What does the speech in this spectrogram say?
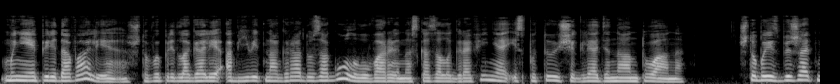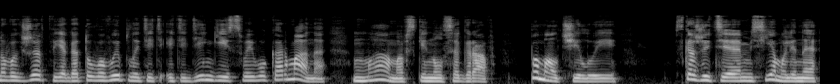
«Мне передавали, что вы предлагали объявить награду за голову Варена», сказала графиня, испытующе глядя на Антуана. «Чтобы избежать новых жертв, я готова выплатить эти деньги из своего кармана». «Мама», — вскинулся граф. «Помолчи, Луи. Скажите, месье Малине,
